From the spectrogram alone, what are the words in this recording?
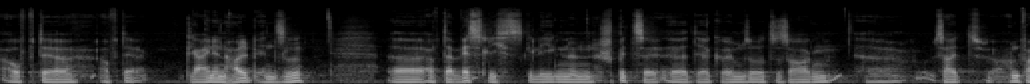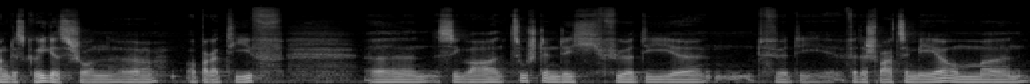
auf der, auf der kleinen Halbinsel äh, auf der westlichst gelegenen Spitze äh, der Krim sozusagen, äh, seit Anfang des Krieges schon äh, operativ. Äh, sie war zuständig für, die, für, die, für das Schwarze Meer, um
